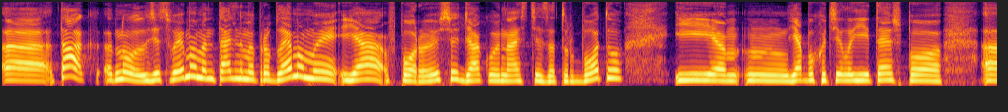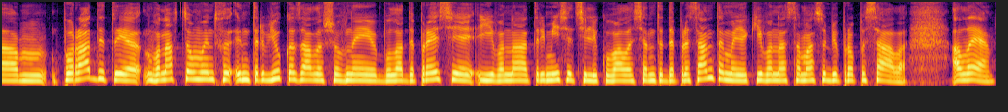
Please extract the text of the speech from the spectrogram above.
так, ну зі своїми ментальними проблемами я впораюся. Дякую Насті за турботу. І м, я би хотіла їй теж по, ем, порадити. Вона в цьому інтерв'ю казала, що в неї була депресія, і вона три місяці лікувалася антидепресантами, які вона сама собі прописала. Але е,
